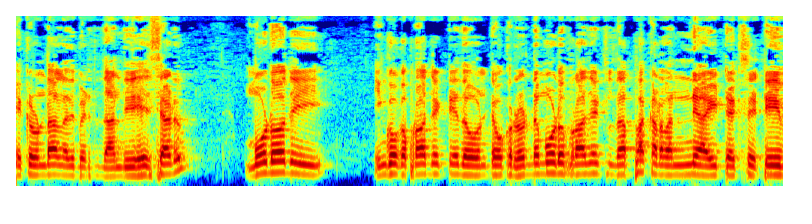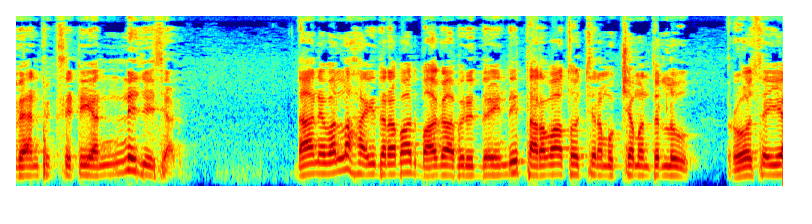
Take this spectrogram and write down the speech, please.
ఇక్కడ ఉండాలని అది పెడితే దాన్ని తీసేశాడు. మూడోది ఇంకొక ప్రాజెక్ట్ ఏదో ఉంటే ఒక రెండు మూడు ప్రాజెక్టులు తప్ప అక్కడ అన్ని హైటెక్ సిటీ వ్యాన్ఫిక్ సిటీ అన్నీ చేశాడు. దానివల్ల హైదరాబాద్ బాగా అభివృద్ధి అయింది. తర్వాత వచ్చిన ముఖ్యమంత్రులు రోసయ్య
